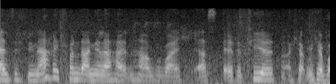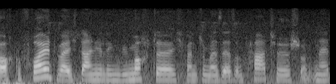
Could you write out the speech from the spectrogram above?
Als ich die Nachricht von Daniel erhalten habe, war ich erst irritiert. Ich habe mich aber auch gefreut, weil ich Daniel irgendwie mochte. Ich fand ihn immer sehr sympathisch und nett.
